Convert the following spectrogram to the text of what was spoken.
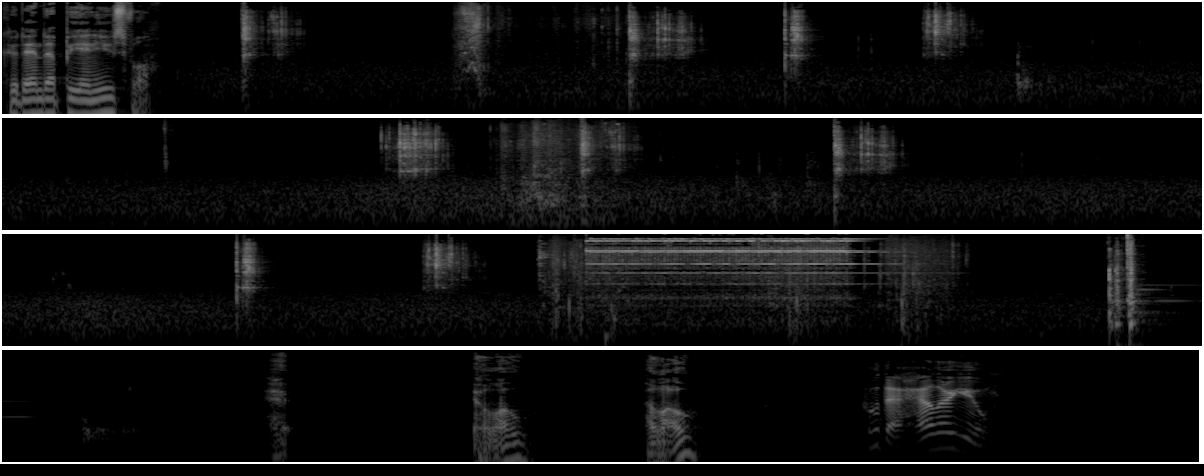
Could end up being useful. Hello? Hello? Who the hell are you?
